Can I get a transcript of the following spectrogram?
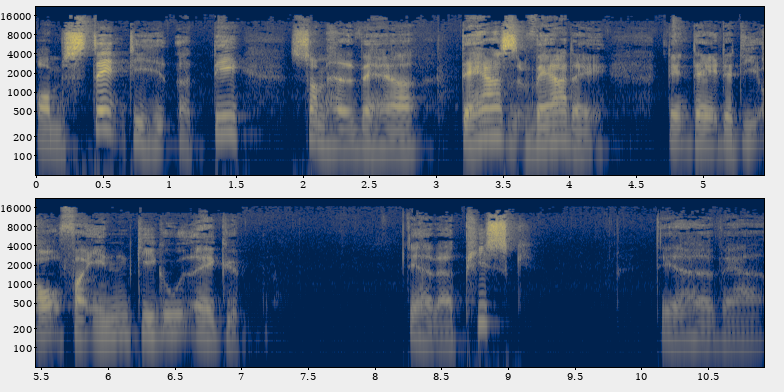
omstændigheder det, som havde været deres hverdag den dag, da de år forinden gik ud af Ægypten. Det havde været pisk. Det havde været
